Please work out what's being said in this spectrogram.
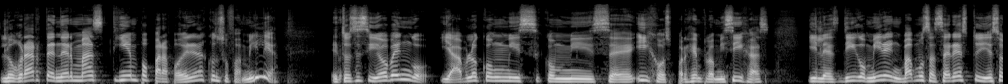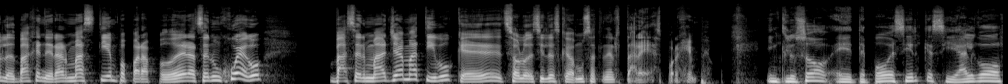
lograr tener más tiempo para poder ir con su familia. Entonces, si yo vengo y hablo con mis, con mis eh, hijos, por ejemplo, mis hijas, y les digo, miren, vamos a hacer esto y eso les va a generar más tiempo para poder hacer un juego, va a ser más llamativo que solo decirles que vamos a tener tareas, por ejemplo. Incluso eh, te puedo decir que si algo,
